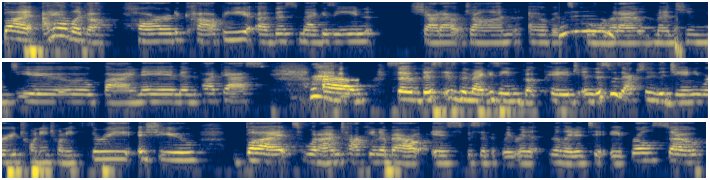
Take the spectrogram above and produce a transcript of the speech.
but I have like a hard copy of this magazine Shout out, John. I hope it's Woo! cool that I mentioned you by name in the podcast. Um, so, this is the magazine book page, and this was actually the January 2023 issue. But what I'm talking about is specifically re- related to April. So,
